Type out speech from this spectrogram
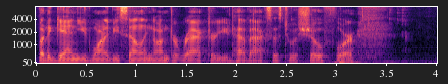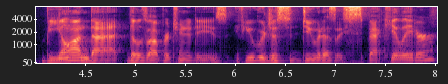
But again, you'd want to be selling on direct, or you'd have access to a show floor. Beyond that, those opportunities, if you were just to do it as a speculator,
